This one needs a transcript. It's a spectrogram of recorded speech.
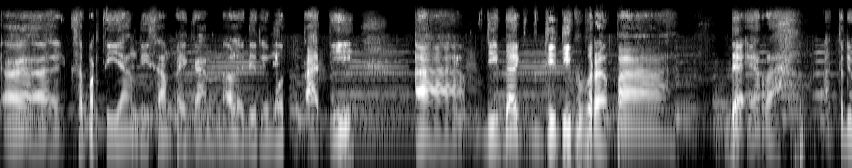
uh, seperti yang disampaikan oleh dirimu tadi uh, di, di di beberapa daerah atau di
